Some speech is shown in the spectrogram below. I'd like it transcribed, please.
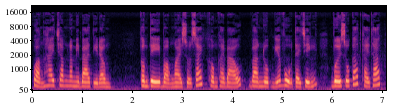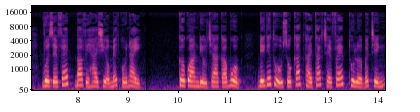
khoảng 253 tỷ đồng. Công ty bỏ ngoài sổ sách không khai báo và nộp nghĩa vụ tài chính với số cát khai thác vượt giấy phép 3,2 triệu mét khối này. Cơ quan điều tra cáo buộc để tiêu thụ số cát khai thác trái phép thu lời bất chính,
